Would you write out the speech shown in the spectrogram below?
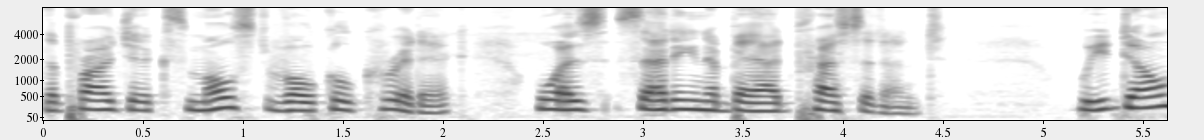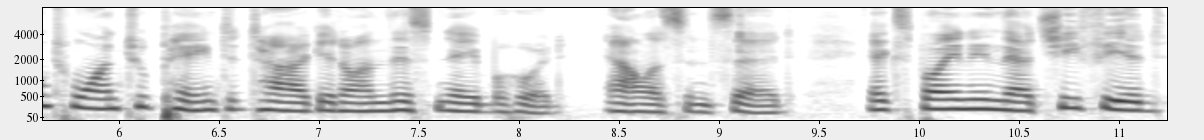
the project's most vocal critic, was setting a bad precedent. We don't want to paint a target on this neighborhood, Allison said, explaining that she feared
